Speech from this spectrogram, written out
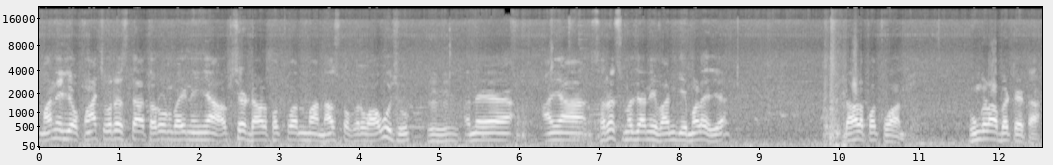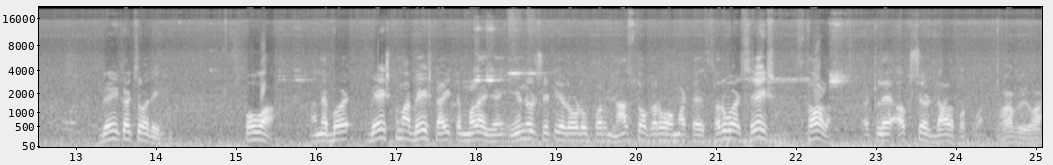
માની લ્યો પાંચ વર્ષથી તરુણભાઈને અહીંયા અક્ષર દાળ પકવાનમાં નાસ્તો કરવા આવું છું. અને અહીંયા સરસ મજાની વાનગી મળે છે. દાળ પકવાન ભૂંગળા બટેટા દહીં કચોરી પૌવા અને બ- બેસ્ટમાં બેસ્ટ આઈટમ મળે છે. યુનિવર્સિટી રોડ ઉપર નાસ્તો કરવા માટે સર્વશ્રેષ્ઠ સ્થળ એટલે અક્ષર દાળ પકવાન. વાહ ભાઈ વાહ.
